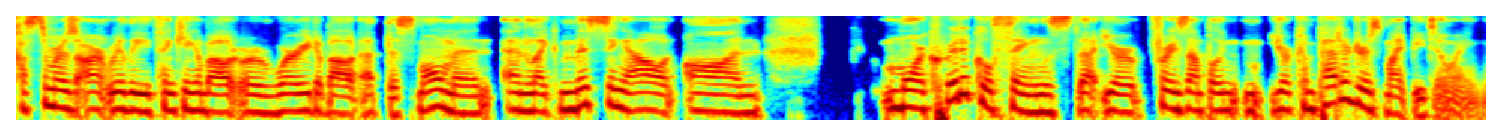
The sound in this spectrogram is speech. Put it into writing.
customers aren't really thinking about or worried about at this moment and like missing out on more critical things that your for example your competitors might be doing.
